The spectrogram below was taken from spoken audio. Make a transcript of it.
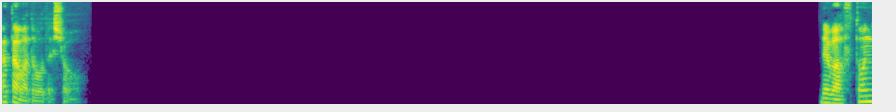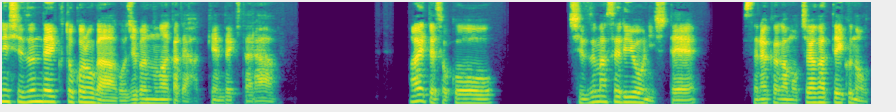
肩はどうでしょう？では、布団に沈んでいくところがご自分の中で発見できたら、あえてそこを沈ませるようにして、背中が持ち上がっていくのを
